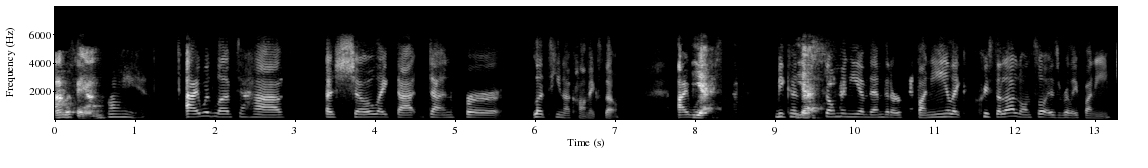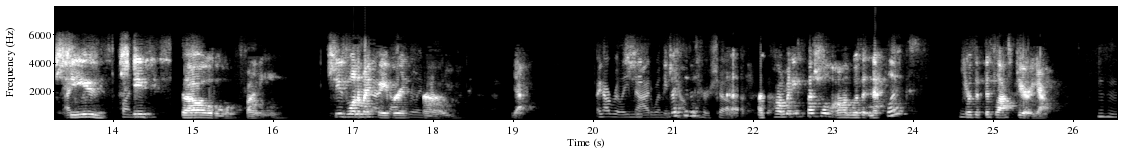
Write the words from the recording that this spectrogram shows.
I'm a fan. I I would love to have a show like that done for Latina comics though. I would Yes. because Yes. there's so many of them that are funny. Like Cristela Alonzo is really funny. I She's funny. she's so funny. She's one of my Yeah, favorites. really um, yeah. I got really She- mad when they canceled her show. A, a comedy special on was it Netflix? Yeah. Was it this last year? Yeah. Mm-hmm.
